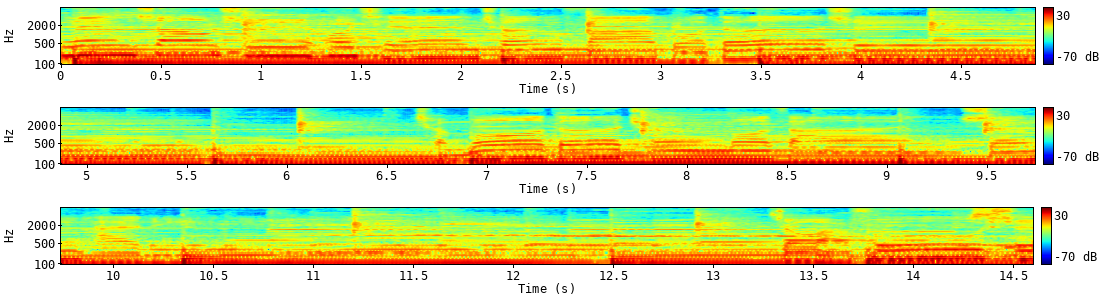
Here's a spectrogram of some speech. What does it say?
年少时候虔诚发过的誓，沉默的沉没在深海里。周而复始，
